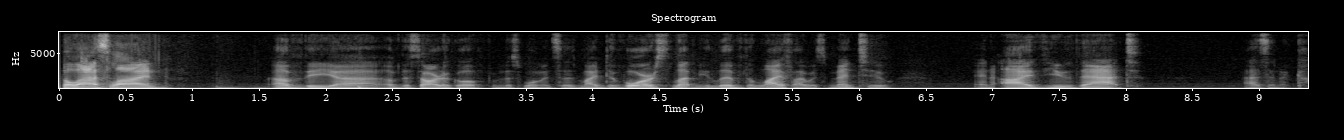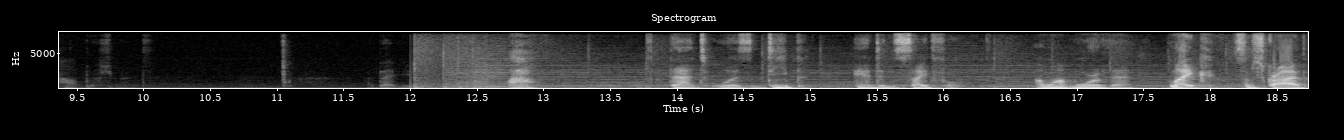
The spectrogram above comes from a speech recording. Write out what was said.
the last line of the uh, of this article from this woman says, "My divorce let me live the life I was meant to, and I view that as an accomplishment." I bet you. Wow, that was deep and insightful. I want more of that. Like, subscribe,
